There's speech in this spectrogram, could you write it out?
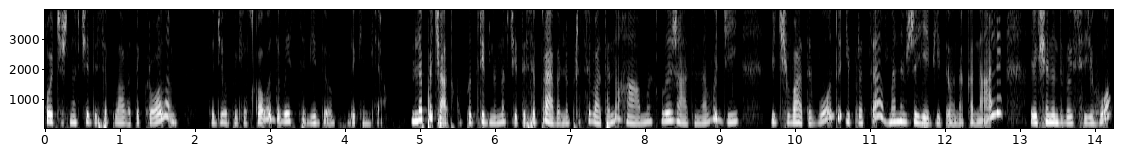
Хочеш навчитися плавати кролем? Тоді обов'язково дивись це відео до кінця. Для початку потрібно навчитися правильно працювати ногами, лежати на воді, відчувати воду, і про це в мене вже є відео на каналі. Якщо не дивився його,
